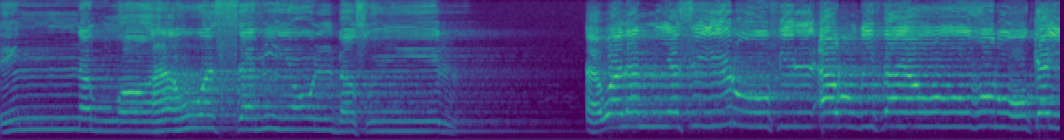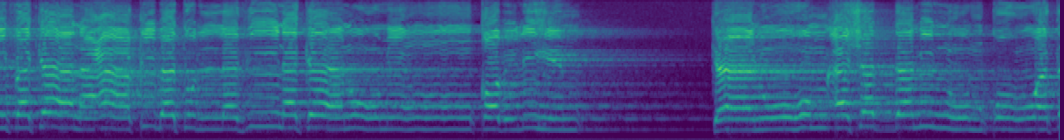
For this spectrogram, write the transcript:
إن الله هو السميع البصير. أولم يسيروا في الأرض فينظروا كيف كان عاقبة الذين كانوا من قبلهم. كانوا هم أشد منهم قوة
